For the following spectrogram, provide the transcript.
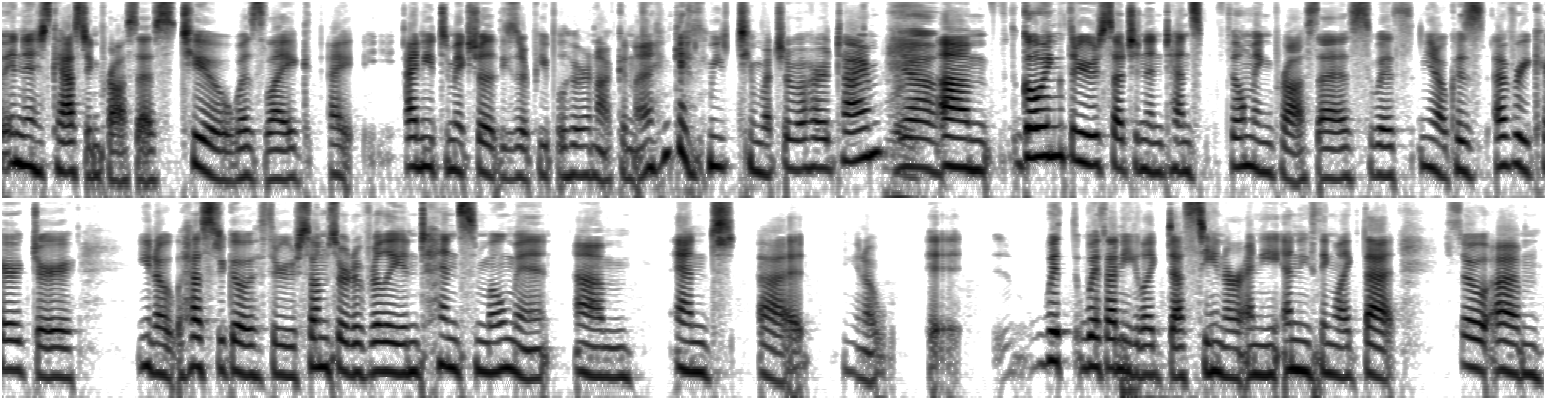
in his casting process too was like, I I need to make sure that these are people who are not going to give me too much of a hard time. Yeah. Um, going through such an intense filming process with you know, because every character, you know, has to go through some sort of really intense moment, um, and uh, you know. i with with any like death scene or any anything like that. So um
